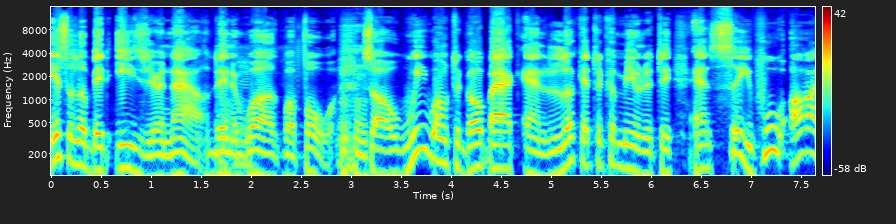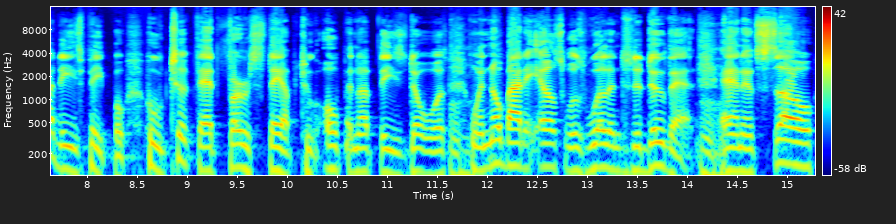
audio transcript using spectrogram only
it's a little bit easier now than it mm-hmm. was before. Mm-hmm. So we want to go back and look at the community and see who are these people who took that first step to open up these doors mm-hmm. when nobody else was willing to do that. And if so,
